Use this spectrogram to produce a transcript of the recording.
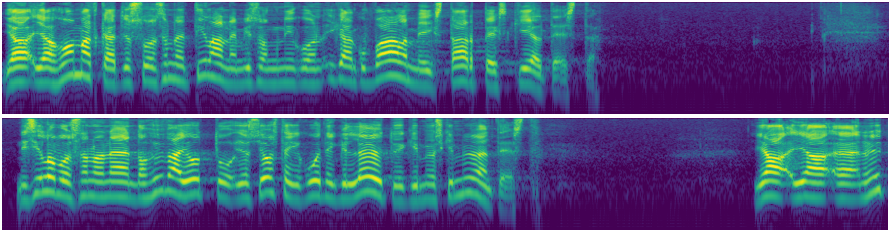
Ja, ja huomatkaa, että jos sulla on sellainen tilanne, missä on, niin kuin, on ikään kuin valmiiksi tarpeeksi kielteistä – niin silloin voi sanoa näin, että on hyvä juttu, jos jostakin kuitenkin löytyykin myöskin myönteistä. Ja, ja no nyt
